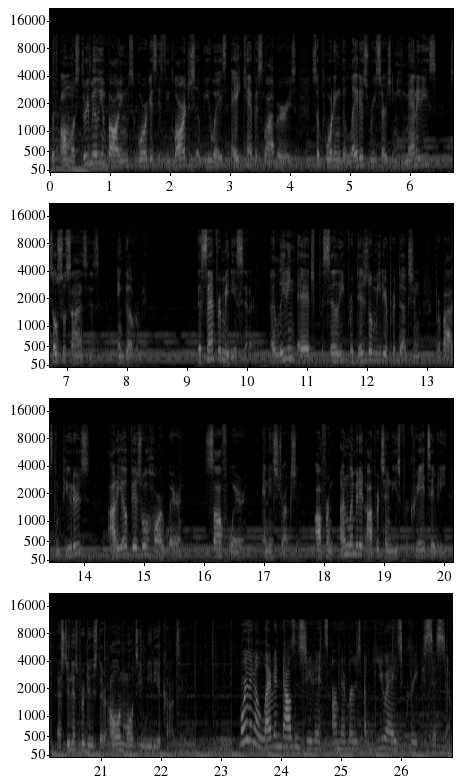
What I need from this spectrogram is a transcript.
With almost 3 million volumes, Gorgas is the largest of UA's eight campus libraries supporting the latest research in humanities, social sciences, and government. The Sanford Media Center, a leading edge facility for digital media production, provides computers, audiovisual hardware, software, and instruction, offering unlimited opportunities for creativity as students produce their own multimedia content. More than 11,000 students are members of UA's Greek system,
